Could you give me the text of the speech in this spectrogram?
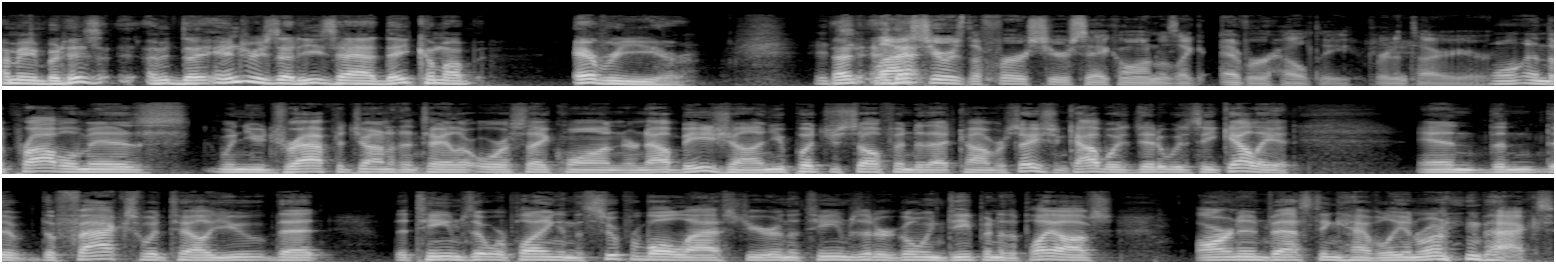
I mean, but his I mean, the injuries that he's had, they come up every year. That- Last that- year was the first year Saquon was like ever healthy for an entire year. Well, and the problem is when you draft a Jonathan Taylor or a Saquon or now Bijan, you put yourself into that conversation. Cowboys did it with Zeke Elliott, and the, the the facts would tell you that the teams that were playing in the Super Bowl last year and the teams that are going deep into the playoffs aren't investing heavily in running backs,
